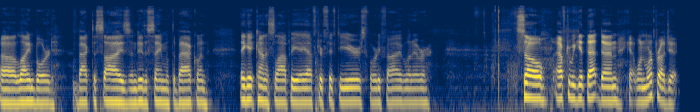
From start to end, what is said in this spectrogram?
uh, line bored back to size and do the same with the back one. They get kind of sloppy after 50 years, 45, whatever. So after we get that done, got one more project.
